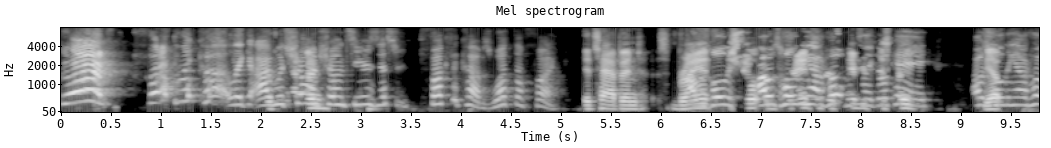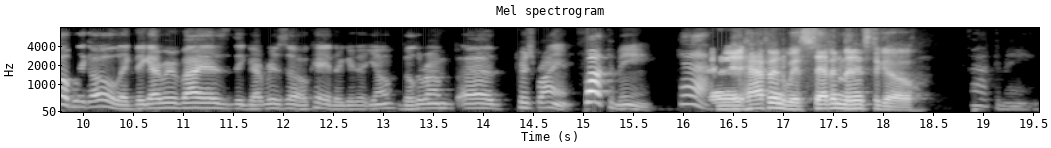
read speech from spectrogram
god! Fuck the Cubs. Like I'm with Sean. Sean Sears yesterday. Fuck the Cubs. What the fuck? it's happened. I Brian, was holding. I was holding out hope. It's like okay. I was Yep. holding out hope. Like oh, like they got rid of Baez. They got Rizzo. Okay, they're gonna you know build around uh Kris Bryant. Fuck me. God. And it happened with seven minutes to go. Fuck me.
